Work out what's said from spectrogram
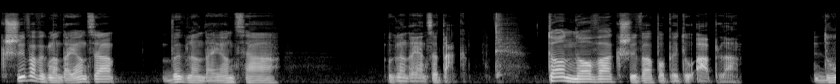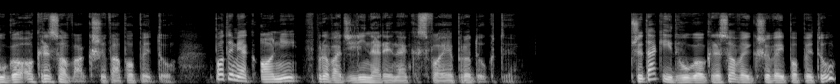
Krzywa wyglądająca, wyglądająca, wyglądająca tak. To nowa krzywa popytu Apple'a. Długookresowa krzywa popytu, po tym jak oni wprowadzili na rynek swoje produkty. Przy takiej długookresowej krzywej popytu,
